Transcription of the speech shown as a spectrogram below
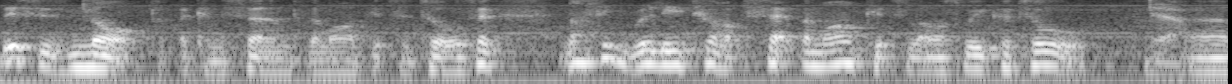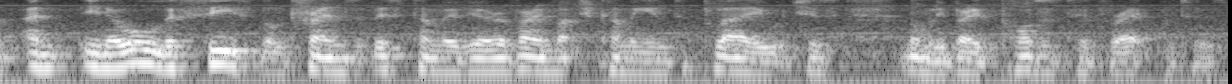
this is not a concern to the markets at all. So nothing really to upset the markets last week at all. Yeah. Um, and you know all the seasonal trends at this time of year are very much coming into play, which is normally very positive for equities.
